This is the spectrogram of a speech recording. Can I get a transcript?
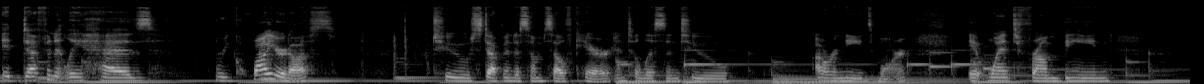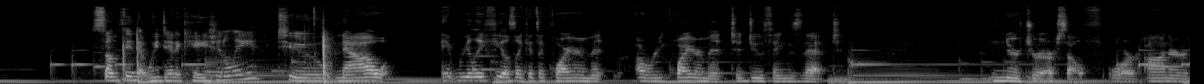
it definitely has required us to step into some self-care and to listen to our needs more. It went from being something that we did occasionally to now it really feels like it's a requirement a requirement to do things that nurture ourself or honor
